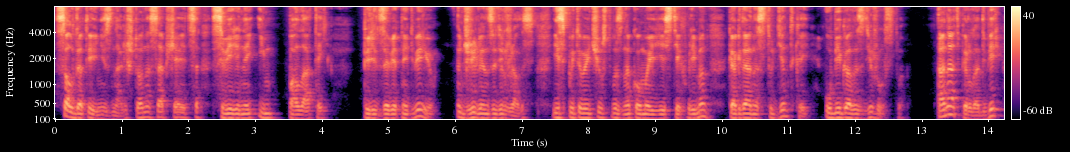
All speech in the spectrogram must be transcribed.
Солдаты и не знали, что она сообщается с веренной им палатой. Перед заветной дверью Джиллиан задержалась, испытывая чувство, знакомое ей с тех времен, когда она студенткой убегала с дежурства. Она отперла дверь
